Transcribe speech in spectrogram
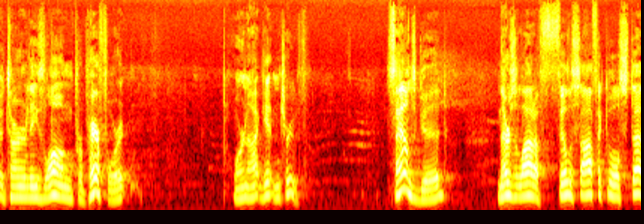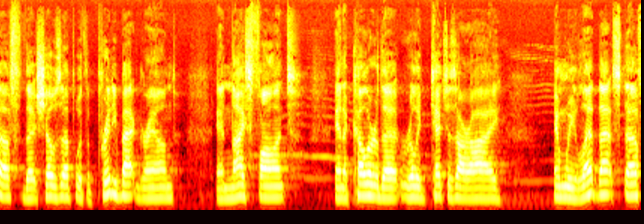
eternity's long, prepare for it, we're not getting truth. Sounds good, and there's a lot of philosophical stuff that shows up with a pretty background and nice font and a color that really catches our eye. And we let that stuff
